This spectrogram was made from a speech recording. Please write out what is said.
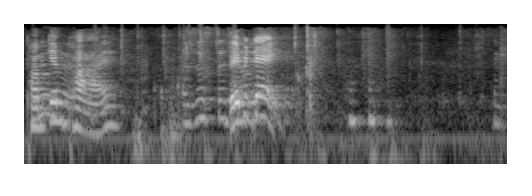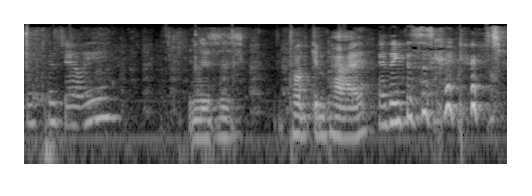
Pumpkin is it? pie. is this the jelly? Day. is this the jelly? And this is pumpkin pie. I think this is cranberry jelly.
